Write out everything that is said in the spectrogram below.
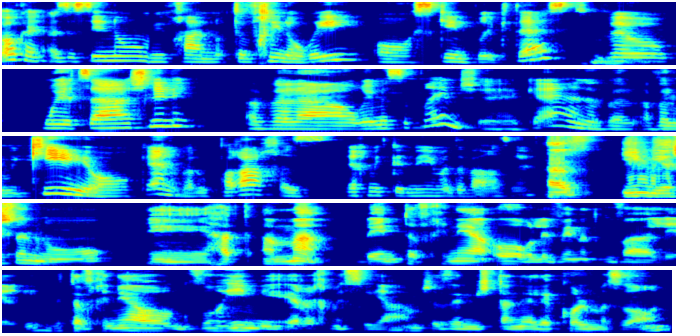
אוקיי, אז עשינו מבחן תבחין עורי או skin prick test והוא יצא שלילי. אבל ההורים מספרים שכן, אבל, אבל הוא הקיא, או כן, אבל הוא פרח, אז איך מתקדמים עם הדבר הזה? אז אם יש לנו אה, התאמה בין תבחיני העור לבין התגובה האלרגית, ותבחיני העור גבוהים מערך מסוים, שזה משתנה לכל מזון,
